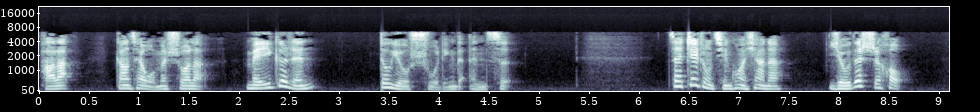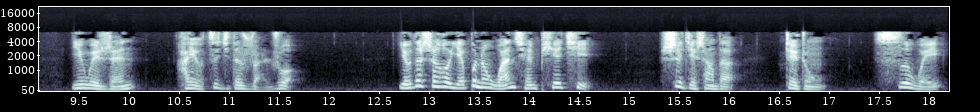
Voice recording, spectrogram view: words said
好了，刚才我们说了，每一个人都有属灵的恩赐。在这种情况下呢，有的时候因为人还有自己的软弱，有的时候也不能完全撇弃世界上的这种思维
